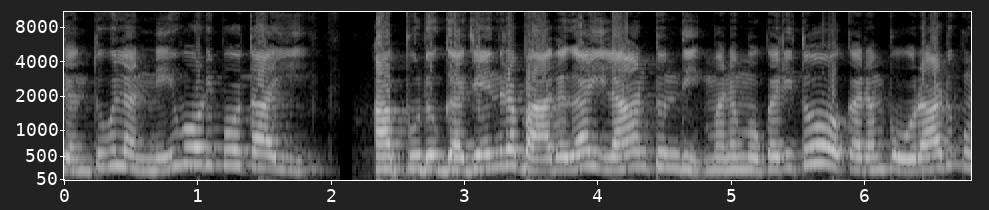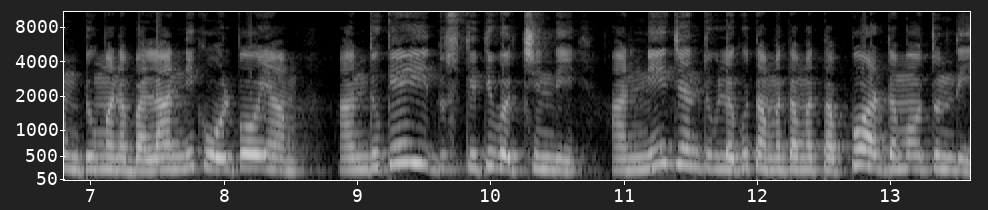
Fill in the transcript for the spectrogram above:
జంతువులన్నీ ఓడిపోతాయి. అప్పుడు గజేంద్ర బాధగా ఇలా అంటుంది మనం ఒకరితో ఒకరం పోరాడుకుంటూ మన బలాన్ని కోల్పోయాం. అందుకే ఈ దుస్థితి వచ్చింది. అన్ని జంతువులకు తమ తమ తప్పు అర్థమవుతుంది.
